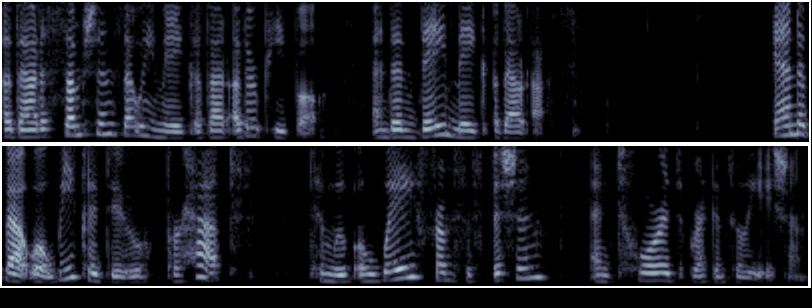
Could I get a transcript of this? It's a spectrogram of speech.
about assumptions that we make about other people and that they make about us, and about what we could do, perhaps, to move away from suspicion and towards reconciliation.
